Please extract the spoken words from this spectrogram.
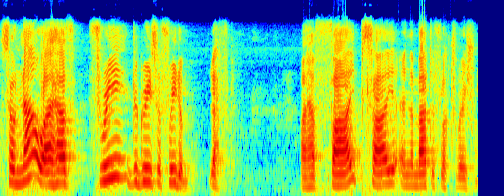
So now I have three degrees of freedom left. I have phi, psi, and the matter fluctuation.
